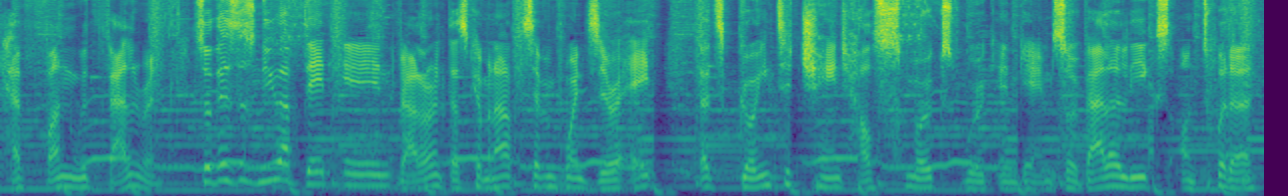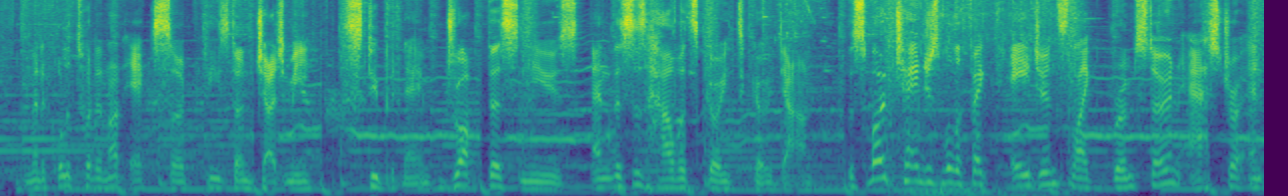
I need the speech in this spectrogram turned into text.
have fun with Valorant. So there's this new update in Valorant that's coming out, 7.08, that's going to change how smokes work in game. So Valor Leaks on Twitter, I'm going to call it Twitter, not X, so please don't judge me, stupid name, Drop this news, and this is how it's going to go down. The smoke changes will affect agents like Brimstone, Astra, and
